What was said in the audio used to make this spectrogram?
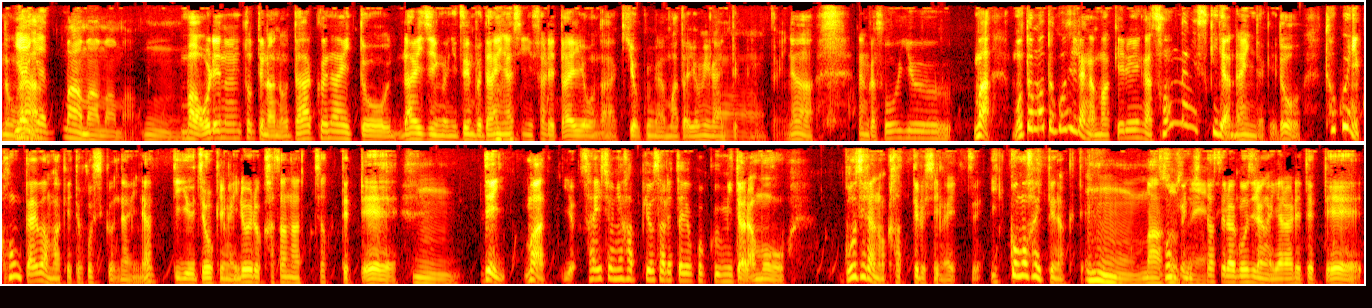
のが。いやいや、まあまあまあまあ。うん。まあ、俺のにとってのあの、ダークナイト、ライジングに全部台無しにされたような記憶がまた蘇ってくるみたいな、なんかそういう、まあ、もともとゴジラが負ける映画、そんなに好きではないんだけど、特に今回は負けてほしくないなっていう条件がいろいろ重なっちゃってて、うん。で、まあ、最初に発表された予告見たらもう、ゴジラの勝ってるシーンが一個も入ってなくてう、ん。まあそうですね本部にひた。すらゴジラがやられてて、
